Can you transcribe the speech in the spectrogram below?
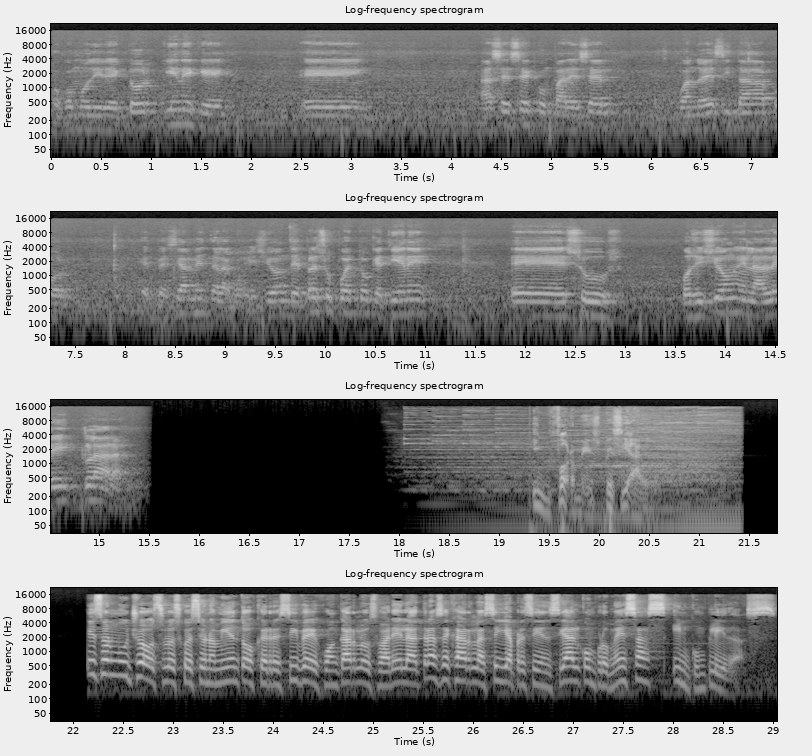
o como director, tiene que eh, hacerse comparecer cuando es citada por especialmente la Comisión de Presupuesto que tiene eh, sus posición en la ley clara. Informe especial. Y son muchos los cuestionamientos que recibe Juan Carlos Varela tras dejar la silla presidencial con promesas incumplidas.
